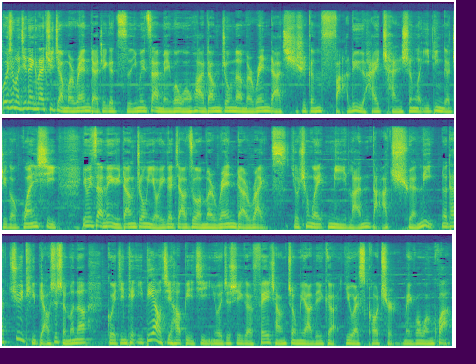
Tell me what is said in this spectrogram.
为什么今天跟大家去讲 Miranda 这个词？因为在美国文化当中呢，Miranda 其实跟法律还产生了一定的这个关系。因为在美语当中有一个叫做 Miranda Rights，就称为米兰达权利。那它具体表示什么呢？各位今天一定要记好笔记，因为这是一个非常重要的一个 U.S. culture 美国文化。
